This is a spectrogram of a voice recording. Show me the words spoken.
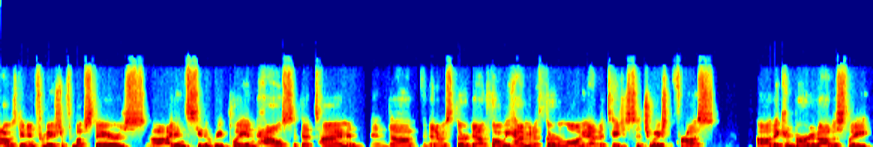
I was getting information from upstairs. Uh, I didn't see the replay in house at that time, and and uh, and then it was third down. Thought we had him in a third and long, an advantageous situation for us. Uh, they converted, obviously,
